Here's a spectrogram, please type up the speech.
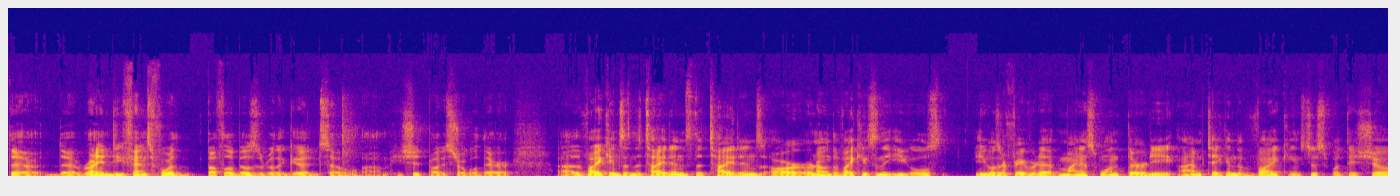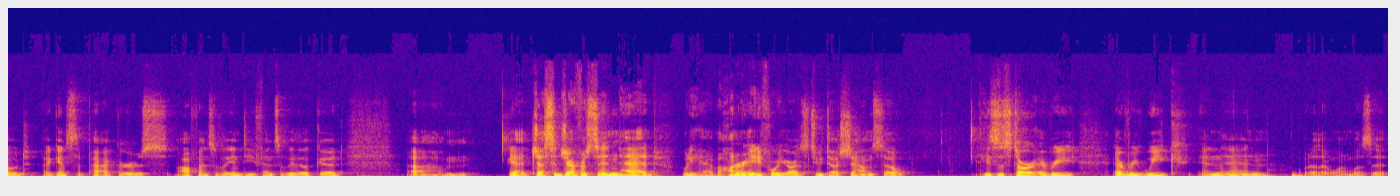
the the running defense for the Buffalo Bills is really good, so um, he should probably struggle there. Uh, the Vikings and the Titans. The Titans are, or no, the Vikings and the Eagles. Eagles are favored at minus 130. I'm taking the Vikings, just what they showed against the Packers offensively and defensively. They look good. Um, yeah, Justin Jefferson had, what do you have, 184 yards, two touchdowns. So he's a star every every week. And then what other one was it?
